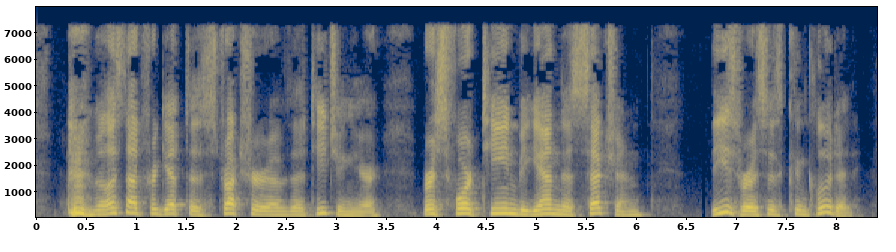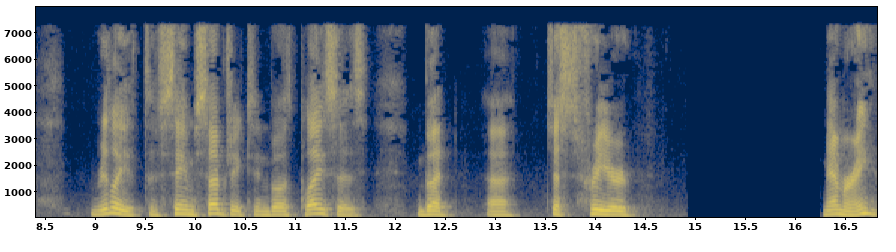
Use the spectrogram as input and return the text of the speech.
but let's not forget the structure of the teaching here. Verse 14 began this section. These verses concluded. Really the same subject in both places, but uh, just for your memory,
